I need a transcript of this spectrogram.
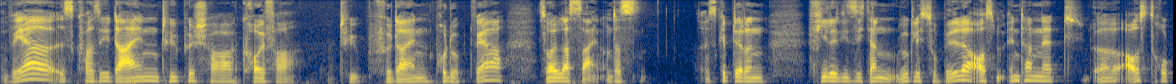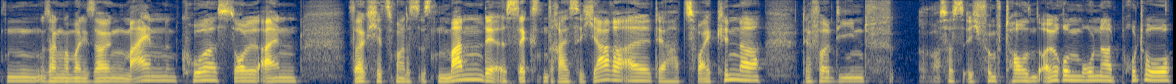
wer ist quasi dein typischer Käufertyp für dein Produkt? Wer soll das sein? Und das, es gibt ja dann viele, die sich dann wirklich so Bilder aus dem Internet äh, ausdrucken, sagen wir mal, die sagen, mein Kurs soll ein sage ich jetzt mal, das ist ein Mann, der ist 36 Jahre alt, der hat zwei Kinder, der verdient, was weiß ich, 5000 Euro im Monat brutto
